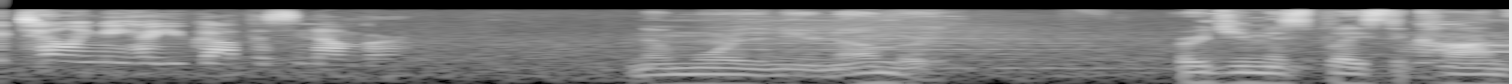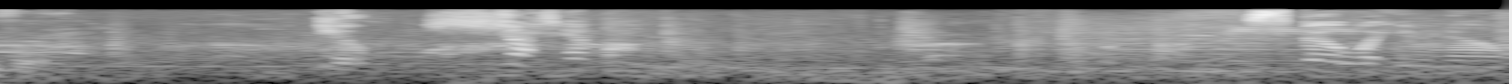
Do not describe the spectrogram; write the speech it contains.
by telling me how you got this number. No more than your number. Heard you misplaced a convoy. You shut him up! Spill what you know.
